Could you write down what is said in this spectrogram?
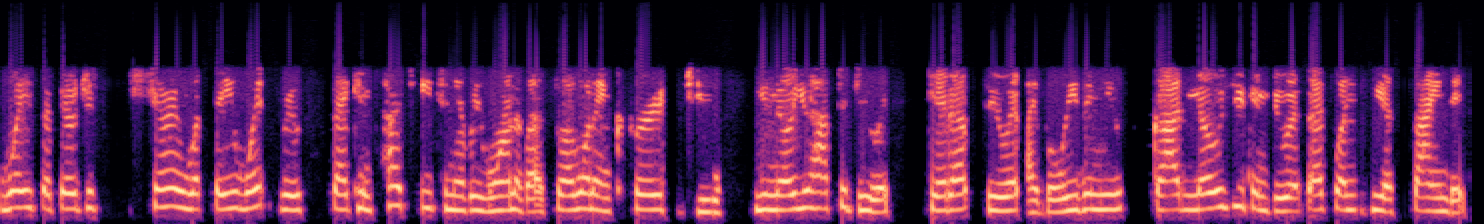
ways that they're just sharing what they went through that can touch each and every one of us. So I want to encourage you. You know you have to do it. Get up, do it. I believe in you. God knows you can do it. That's why he assigned it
